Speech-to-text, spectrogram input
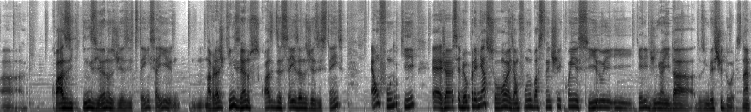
ah, quase 15 anos de existência aí, na verdade 15 anos, quase 16 anos de existência, é um fundo que é, já recebeu premiações, é um fundo bastante conhecido e, e queridinho aí da, dos investidores, né?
